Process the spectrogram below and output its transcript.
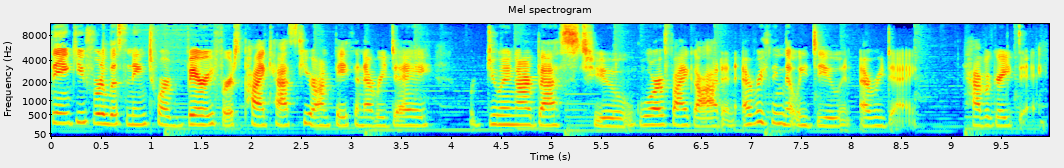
Thank you for listening to our very first podcast here on Faith in Every Day. We're doing our best to glorify God in everything that we do and every day. Have a great day.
